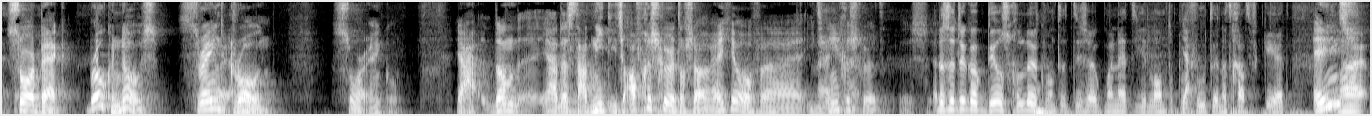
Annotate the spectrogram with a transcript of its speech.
Sore back. Broken nose. Strained Oh groin. Sore ankle. Ja, dan, ja, dan staat niet iets afgescheurd of zo, weet je? Of eh, iets Nee, ingescheurd. Dus, En dat is natuurlijk ook deels geluk, want het is ook maar net je land op een Ja. voet en het gaat verkeerd. Eens, maar,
